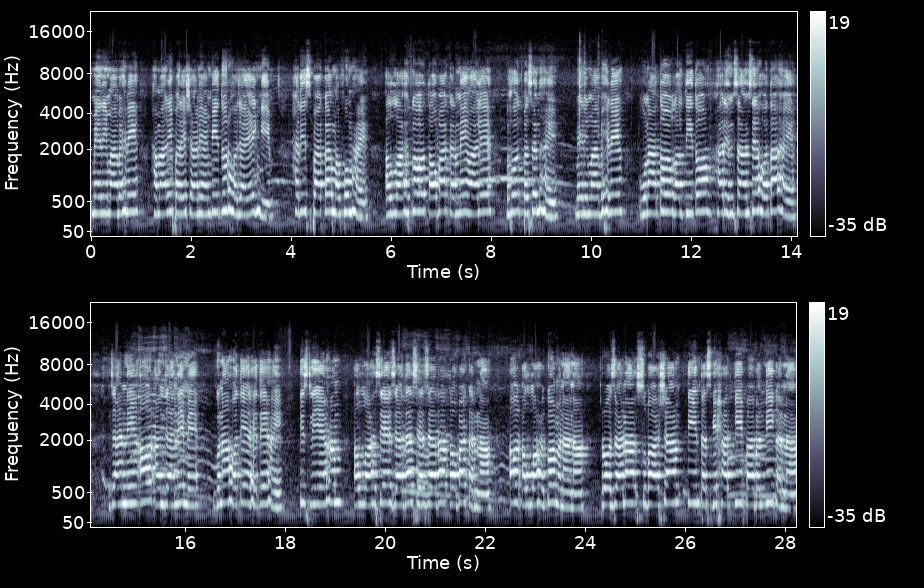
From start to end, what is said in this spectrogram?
میری ماں بہنیں، ہماری پریشانیاں بھی دور ہو جائیں گی۔ حدیث پاک کا مفہوم ہے اللہ کو توبہ کرنے والے بہت پسند ہیں۔ میری ماں بہنیں گناہ تو غلطی تو ہر انسان سے ہوتا ہے۔ جاننے اور انجانے میں گناہ ہوتے رہتے ہیں۔ اس لیے ہم اللہ سے زیادہ سے زیادہ توبہ کرنا اور اللہ کو منانا۔ روزانہ صبح شام تین تسبیحات کی پابندی کرنا۔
